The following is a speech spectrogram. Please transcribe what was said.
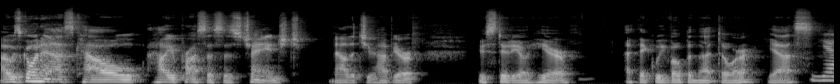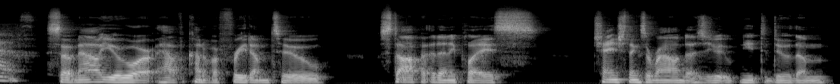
I was going to ask how how your process has changed now that you have your your studio here. I think we've opened that door. Yes. Yes. So now you are, have kind of a freedom to stop at any place, change things around as you need to do them,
